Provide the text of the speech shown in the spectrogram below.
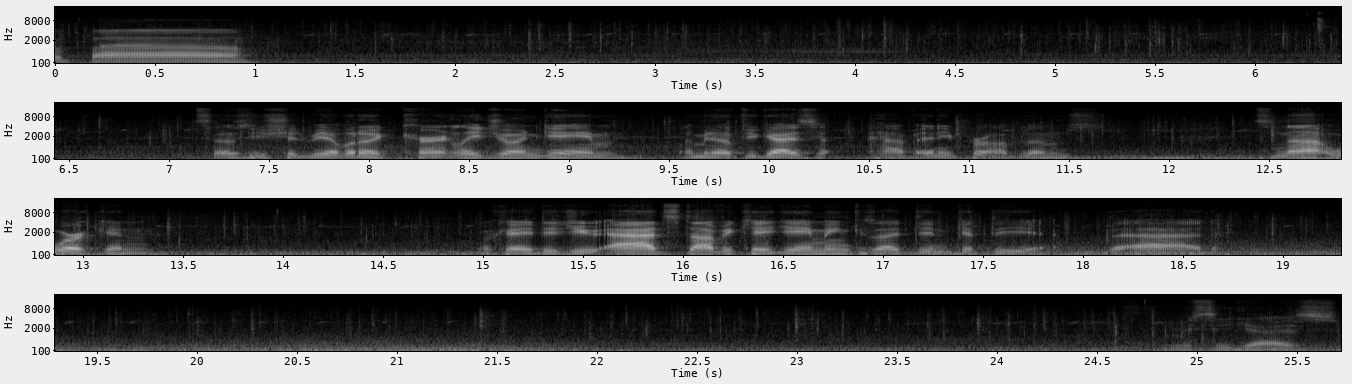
It says you should be able to currently join game. Let me know if you guys have any problems. It's not working. Okay, did you add StaviK Gaming? Because I didn't get the the ad. Let me see, guys.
